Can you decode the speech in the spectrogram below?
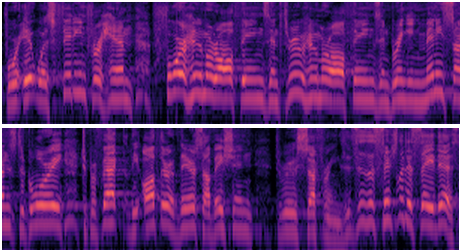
for it was fitting for him, for whom are all things, and through whom are all things, in bringing many sons to glory, to perfect the author of their salvation through sufferings. This is essentially to say this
